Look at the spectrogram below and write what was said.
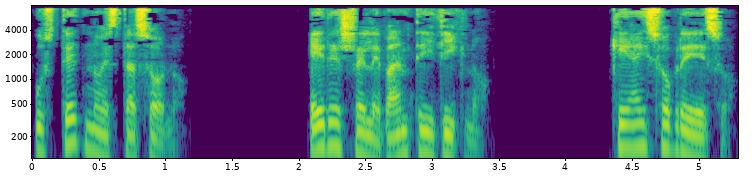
Usted no está solo. Eres relevante y digno. ¿Qué hay sobre eso?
